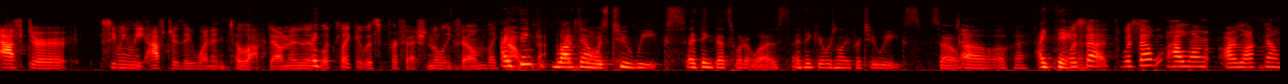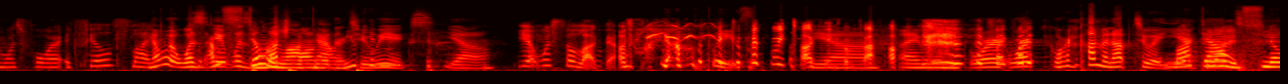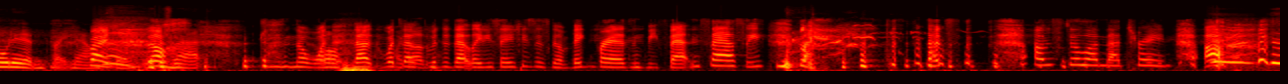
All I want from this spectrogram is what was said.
after seemingly after they went into lockdown, and it I- looked like it was professionally filmed. Like I think lockdown iPhone. was two weeks. I think that's what it was. I think it was only for two weeks. So Oh, okay. I think Was that was that how long our lockdown was for? It feels like No, it was I'm it was still in much longer lockdown. Are than you two kidding me? Yeah. yeah, we're still locked down. yeah, please. what are we talking Yeah. about? I mean, we're like, we're what- we're coming up to a year. locked down and snowed in right now. Right. So Ugh. there's that. no wonder. Oh, that, what's that? God. What did that lady say? She's just gonna bake breads and be fat and sassy. like that's. I'm still on that train. Uh,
